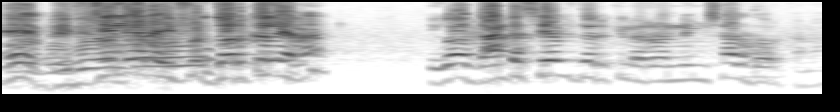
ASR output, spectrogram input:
ఏ ఇప్పుడు దొరకలేనా? ఇగో గంట సేపు దొరికిన రెండు నిమిషాలు దొరకనా?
